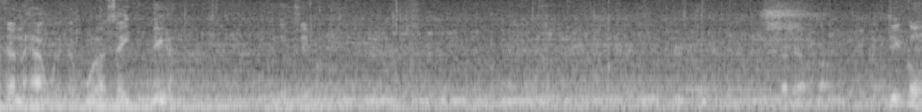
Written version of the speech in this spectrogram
Esa no es agua, es puro aceite. Diga. Y encima, ¿no? Dale acá. Chicos,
